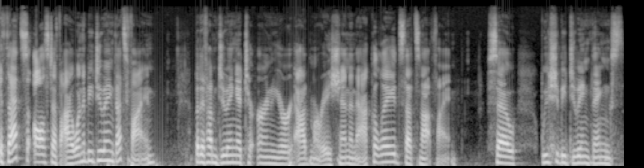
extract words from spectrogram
if that's all stuff I want to be doing, that's fine. But if I'm doing it to earn your admiration and accolades, that's not fine. So, we should be doing things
